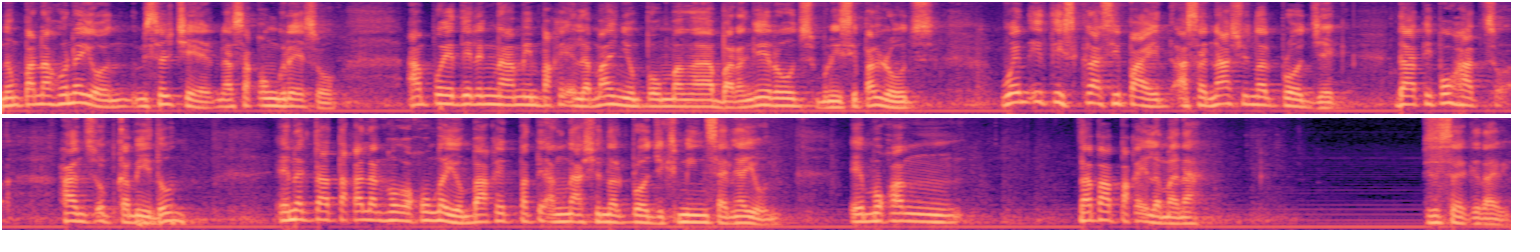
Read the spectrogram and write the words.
Nung panahon na yon, Mr. Chair, nasa Kongreso, ang pwede lang namin pakialaman yung pong mga barangay roads, municipal roads, when it is classified as a national project, dati po hands, hands off kami doon. Eh nagtataka lang ho ako ngayon, bakit pati ang national projects minsan ngayon, eh mukhang napapakailaman na. Mr. Secretary.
